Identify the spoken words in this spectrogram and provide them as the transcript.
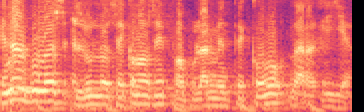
En algunos el lulo se conoce popularmente como naranjilla.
